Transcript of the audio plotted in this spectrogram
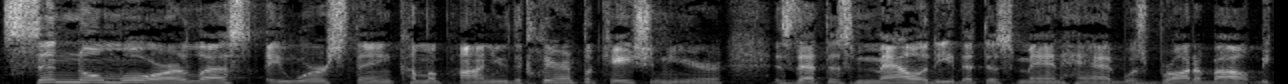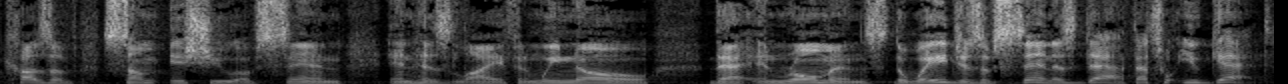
Sin no more, lest a worse thing come upon you. The clear implication here is that this malady that this man had was brought about because of some issue of sin in his life. And we know that in Romans, the wages of sin is death. That's what you get.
